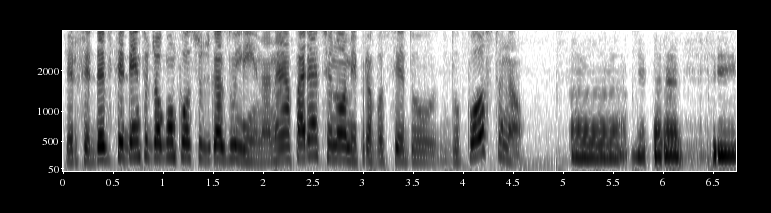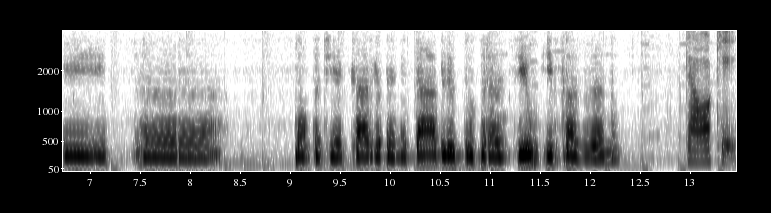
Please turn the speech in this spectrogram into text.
Perfeito. Deve ser dentro de algum posto de gasolina, né? Aparece o nome para você do, do posto, não? Uh, me parece uh, ponto de recarga BMW do Brasil e Fazano. Tá, ok.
